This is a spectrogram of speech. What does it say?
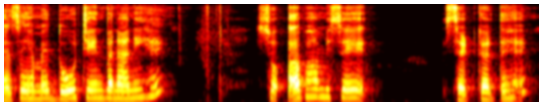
ऐसे हमें दो चेन बनानी है। सो अब हम इसे सेट करते हैं।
